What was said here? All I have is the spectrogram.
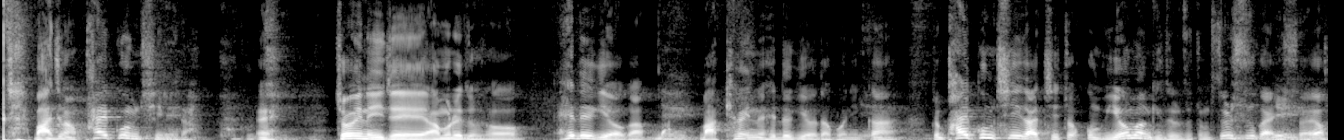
자 마지막 팔꿈치입니다. 네. 저희는 이제 아무래도 더 헤드 기어가 막혀 있는 헤드 기어다 보니까 좀 팔꿈치 같이 조금 위험한 기술도 좀 쓸 수가 있어요.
